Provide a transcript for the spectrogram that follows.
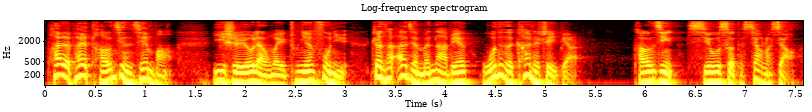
拍了拍唐静的肩膀。一时有两位中年妇女站在安检门那边，无奈的看着这边。唐静羞涩的笑了笑，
